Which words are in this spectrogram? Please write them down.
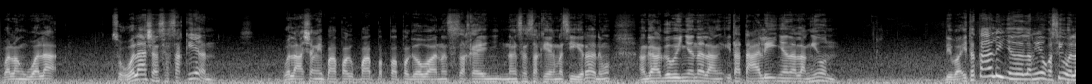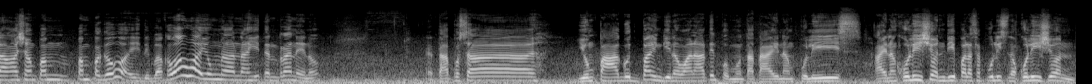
Walang wala. So wala siyang sasakyan. Wala siyang ipapag- ipapagawa ng sasakyan ng sasakyang nasira, no? Ang gagawin niya na lang, itatali niya na lang 'yun. 'Di ba? Itatali niya na lang 'yun kasi wala nga siyang pam, pampagawa, eh, 'di ba? Kawawa yung na, na hit and run eh, no? Eh, tapos sa yung pagod pa yung ginawa natin pumunta tayo ng police ay ng collision hindi pala sa police no? Collision.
